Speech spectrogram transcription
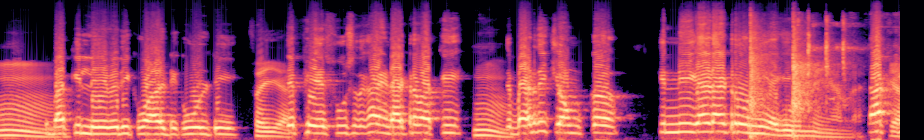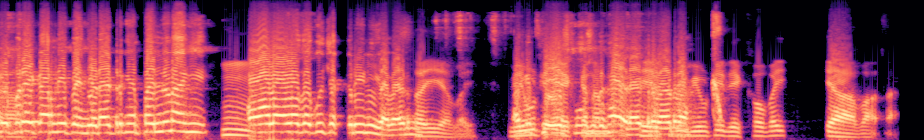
ਹੂੰ। ਬਾਕੀ ਲੇਵੇ ਦੀ ਕੁਆਲਿਟੀ ਕੁਆਲਿਟੀ ਸਹੀ ਆ। ਤੇ ਫੇਸ ਫੂਸ ਦਿਖਾਈ ਡਾਕਟਰ ਬਾਕੀ। ਤੇ ਬੈੜ ਦੀ ਚਮਕ ਕਿੰਨੀ ਹੈ ਡਾਕਟਰ ਉਨੀ ਹੈਗੀ। ਨਹੀਂ ਆ ਲੈ ਧੱਕੇ ਪਰੇ ਕਰਨੀ ਪੈਂਦੀ ਹੈ ਡਾਕਟਰ ਕੇ ਪਹਿਲਣ ਹੈਗੀ। ਹੂੰ। ਆਲ ਵਾਲਾ ਤਾਂ ਕੋਈ ਚੱਕਰ ਹੀ ਨਹੀਂਗਾ ਬੈੜ ਨੂੰ ਸਹੀ ਆ ਬਾਈ। ਬਿਊਟੀ ਇੱਕ ਦਿਖਾਇਆ ਡਾਕਟਰ ਬੈਠ ਦਾ। ਬਿਊਟੀ ਦੇਖੋ ਬਾਈ ਕੀ ਬਾਤ ਆ।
